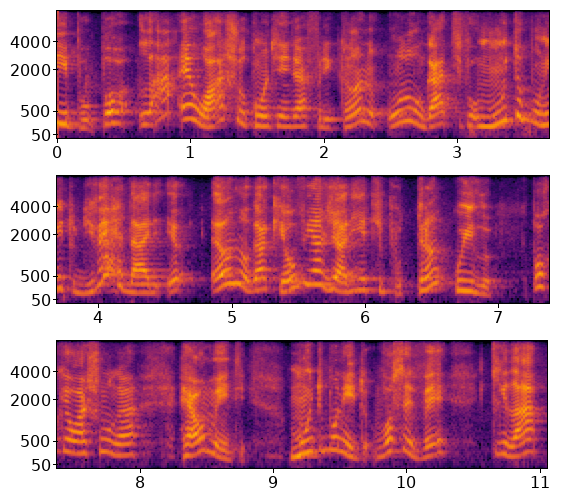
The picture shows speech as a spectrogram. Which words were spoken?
Tipo, por, lá eu acho o continente africano um lugar, tipo, muito bonito, de verdade. Eu, é um lugar que eu viajaria, tipo, tranquilo. Porque eu acho um lugar realmente muito bonito. Você vê que lá,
